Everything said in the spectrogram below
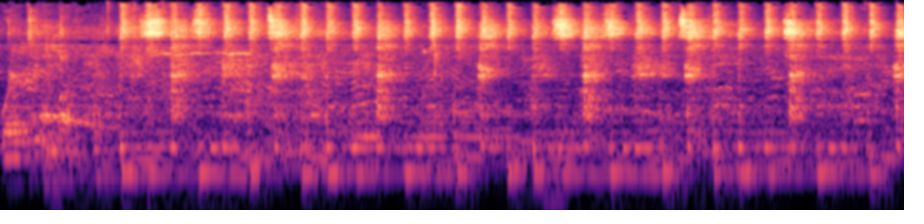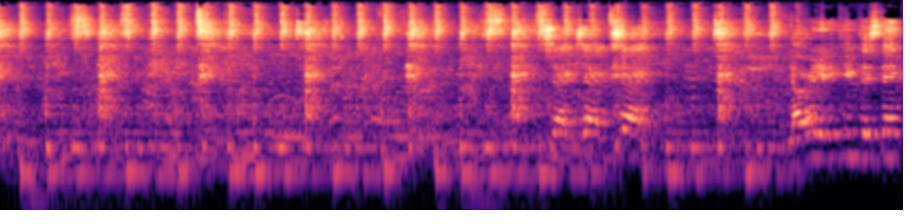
Where to the money? Check, check, check. Y'all ready to keep this thing?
